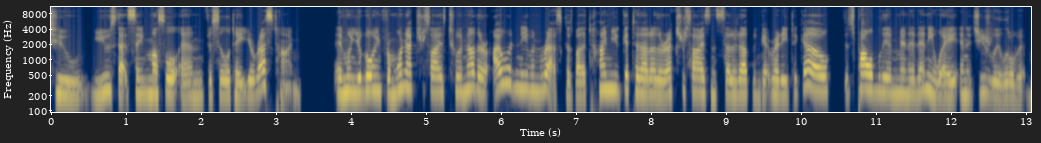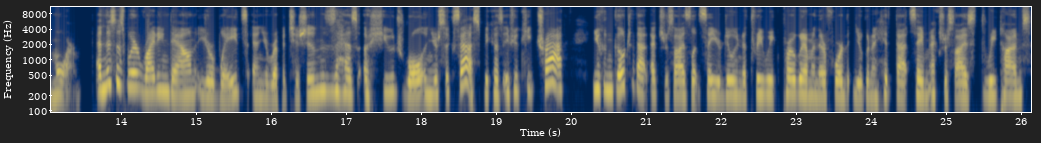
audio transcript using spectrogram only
to use that same muscle and facilitate your rest time. And when you're going from one exercise to another, I wouldn't even rest because by the time you get to that other exercise and set it up and get ready to go, it's probably a minute anyway, and it's usually a little bit more. And this is where writing down your weights and your repetitions has a huge role in your success because if you keep track, you can go to that exercise. Let's say you're doing a three week program and therefore you're going to hit that same exercise three times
